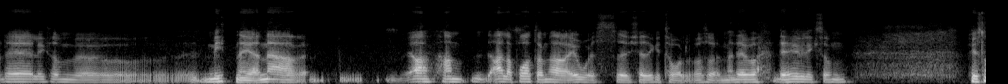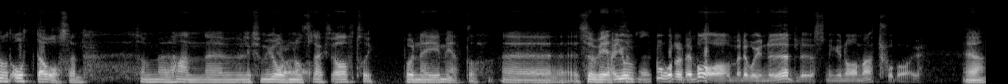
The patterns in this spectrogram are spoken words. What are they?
det är liksom uh, mittnia när ja, han, alla pratar om det här OS 2012 och så men det, var, det är ju liksom det är snart åtta år sedan som han uh, liksom gjorde ja. något slags avtryck på nio meter. Uh, så vet han gjorde det bra men det var ju nödlösning i några matcher bara ju. Ja.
